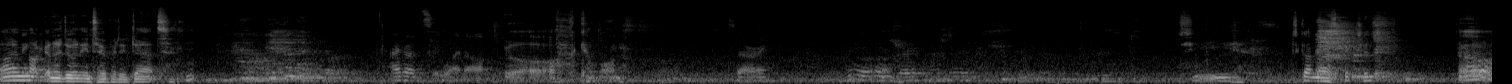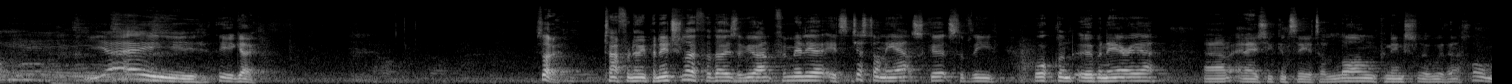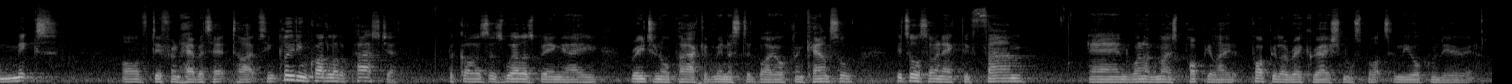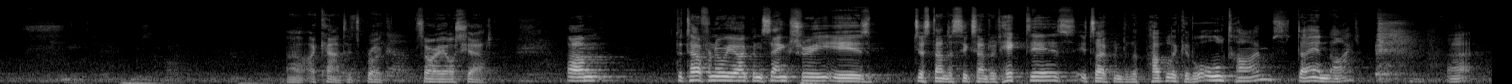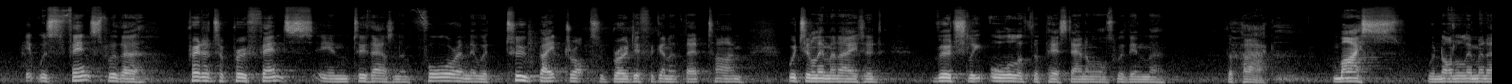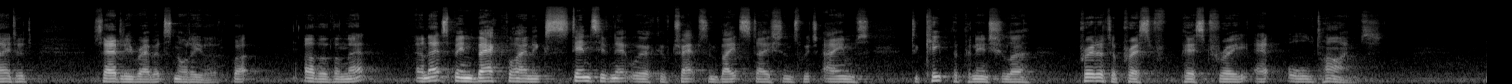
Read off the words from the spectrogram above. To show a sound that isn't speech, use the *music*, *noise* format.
I'm not going to do an interpretive dance. I don't see why not. Oh, come on. Sorry. Gee, it's got nice pictures. Oh, yay! There you go. So, Tawharanui Peninsula, for those of you aren't familiar, it's just on the outskirts of the Auckland urban area. Um, and as you can see, it's a long peninsula with a whole mix of different habitat types, including quite a lot of pasture, because as well as being a regional park administered by Auckland Council, it's also an active farm and one of the most popular, popular recreational spots in the Auckland area. Uh, I can't, it's broke. Sorry, I'll shout. Um, the Tawharanui Open Sanctuary is just under 600 hectares. It's open to the public at all times, day and night. *coughs* Uh, it was fenced with a predator-proof fence in 2004 and there were two bait drops of Brodifacoum at that time which eliminated virtually all of the pest animals within the, the park. Mice were not eliminated, sadly rabbits not either, but other than that, and that's been backed by an extensive network of traps and bait stations which aims to keep the peninsula predator pest free at all times.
